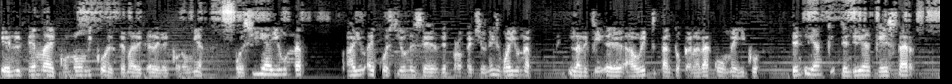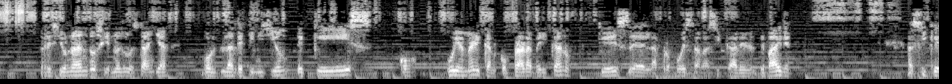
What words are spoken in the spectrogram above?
En el tema económico, en el tema de, de la economía, pues sí hay una, hay, hay cuestiones de, de proteccionismo, hay una, la, defi- eh, ahorita tanto Canadá como México tendrían que, tendrían que estar presionando, si no lo están ya, por la definición de qué es muy American, comprar americano, que es eh, la propuesta básica de, de Biden. Así que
